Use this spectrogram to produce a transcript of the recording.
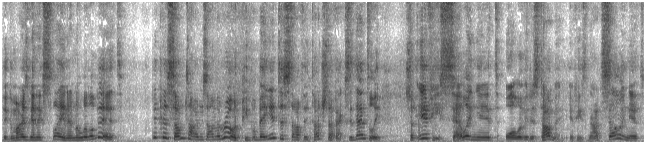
the Gemara is going to explain in a little bit. Because sometimes on the road, people bang into stuff, they touch stuff accidentally. So if he's selling it, all of it is tameh. If he's not selling it,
